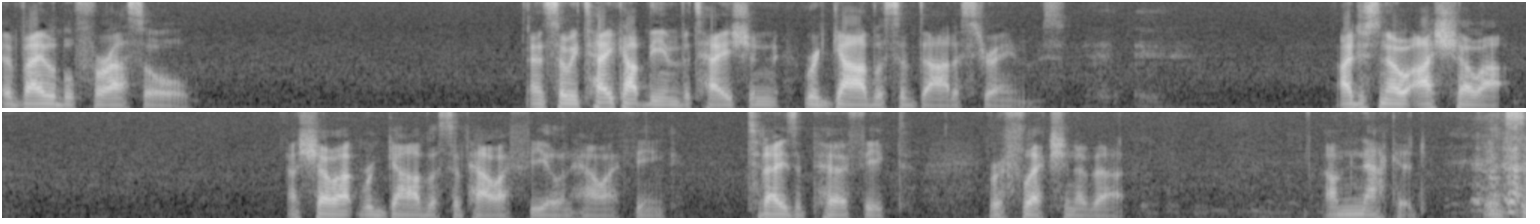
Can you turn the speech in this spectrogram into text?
Available for us all. And so we take up the invitation regardless of data streams. I just know I show up. I show up regardless of how I feel and how I think. Today's a perfect reflection of that. I'm knackered, ex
